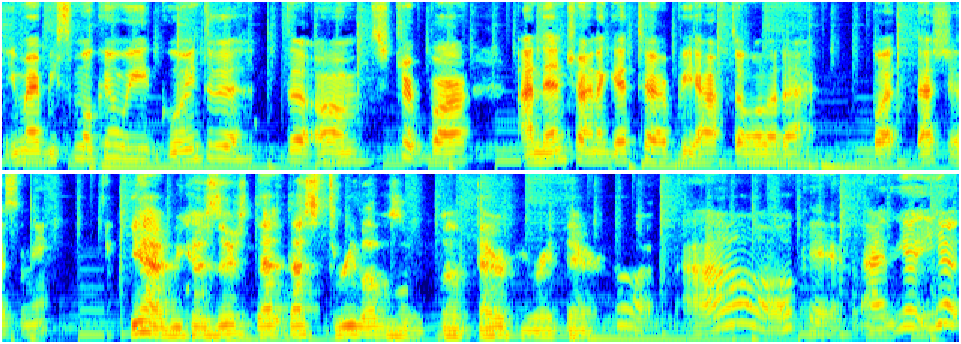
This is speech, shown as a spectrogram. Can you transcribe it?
you might be smoking weed, going to the the um strip bar, and then trying to get therapy after all of that. But that's just me. Yeah, because there's that. That's three levels of uh, therapy right there. Oh, okay. I, you're, you're,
